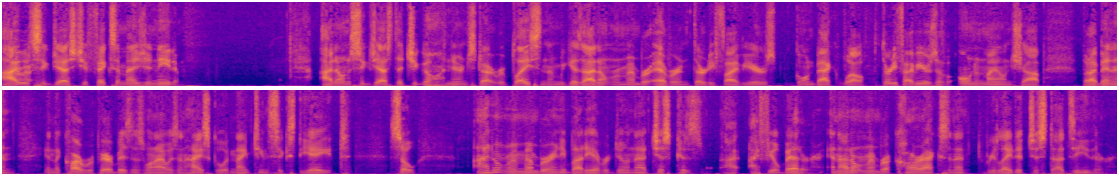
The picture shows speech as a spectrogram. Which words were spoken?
I would suggest you fix them as you need them. I don't suggest that you go in there and start replacing them because I don't remember ever in 35 years going back, well, 35 years of owning my own shop, but I've been in, in the car repair business when I was in high school in 1968. So I don't remember anybody ever doing that just because I, I feel better. And I don't remember a car accident related to studs either.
